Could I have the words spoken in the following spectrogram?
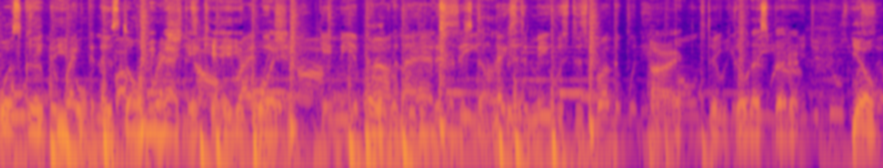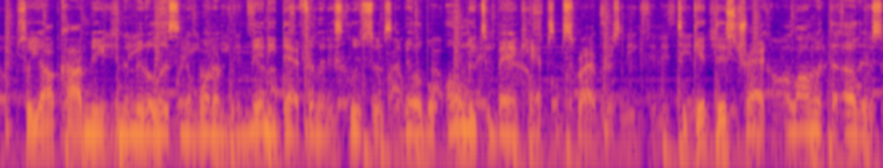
What's good, people? It's the homie Mac, aka your boy. Hold on real quick, let me turn this down a bit. Alright, there we go, that's better. Yo, so y'all caught me in the middle listening to one of the many Dat Feeling exclusives available only to Bandcamp subscribers. To get this track, along with the others,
